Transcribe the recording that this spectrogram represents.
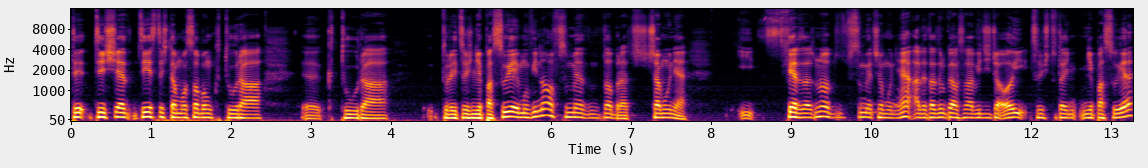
ty, ty się, ty jesteś tą osobą, która, y, która, której coś nie pasuje i mówi, no w sumie, dobra, czemu nie? i stwierdzasz, no w sumie czemu nie, ale ta druga osoba widzi, że oj, coś tutaj nie pasuje,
